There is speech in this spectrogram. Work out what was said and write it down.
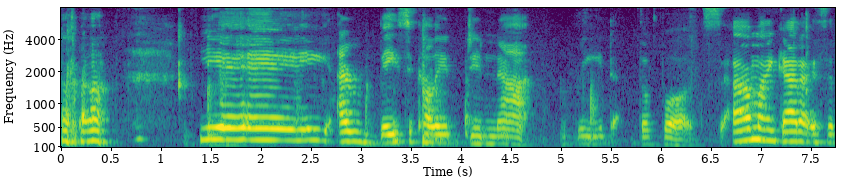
Yay. I basically do not read the books. Oh my god is a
